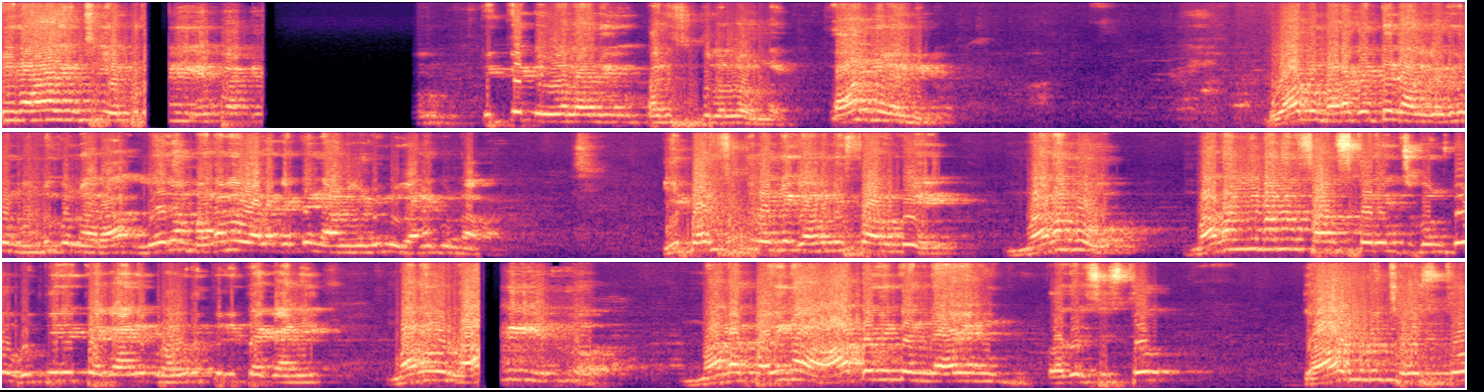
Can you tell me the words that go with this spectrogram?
మినహాయించి ఎప్పుడైనా ఏ పార్టీ టికెట్ ఇవ్వలేని పరిస్థితులలో ఉన్నాయి. కారణం ఏమిటి? వాళ్ళు మనకంటే నాలుగు అడుగులు ముందుకున్నారా? లేదా మనమే వాళ్ళకంటే నాలుగు అడుగులు వెనకున్నారా ఈ పరిస్థితులన్నీ గమనిస్తా ఉండి మనము మనల్ని మనం సంస్కరించుకుంటూ వృత్తిరీత్యా కానీ ప్రవృత్తి రీత్యా కానీ మనం రాజకీయంలో మన పైన ఆటవిక న్యాయం ప్రదర్శిస్తూ దాడులు చేస్తూ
